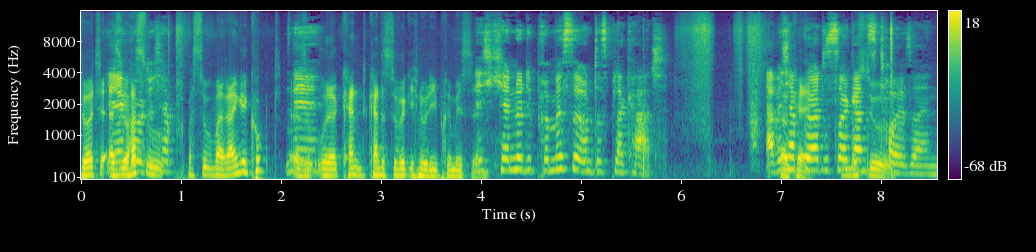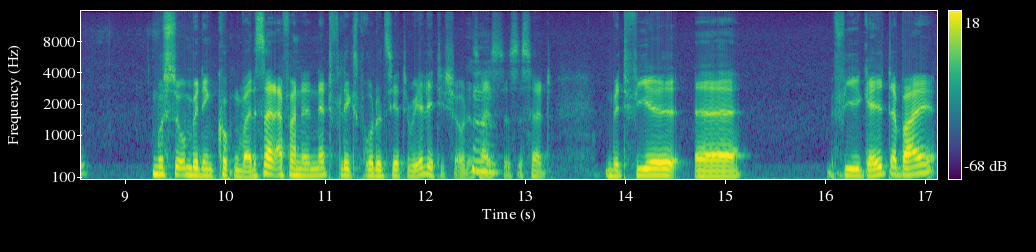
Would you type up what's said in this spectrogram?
Hot- Also Ja, hast, gut, du, hab- hast du mal reingeguckt? Nee. Also, oder kan kanntest du wirklich nur die Prämisse? Ich kenne nur die Prämisse und das Plakat. Aber ich habe Okay, gehört, es soll ganz du- toll sein. musst du unbedingt gucken, weil das ist halt einfach eine Netflix-produzierte Reality-Show. Das Hm. heißt, es ist halt mit viel, äh, viel Geld dabei,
